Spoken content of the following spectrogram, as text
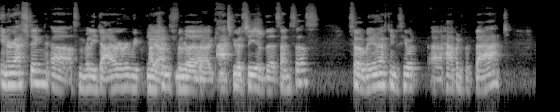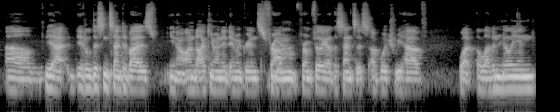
interesting, uh, some really dire repercussions for really the accuracy of the census. So it'll be interesting to see what uh, happens with that. Um, Yeah, it'll disincentivize you know undocumented immigrants from from filling out the census, of which we have what 11 million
